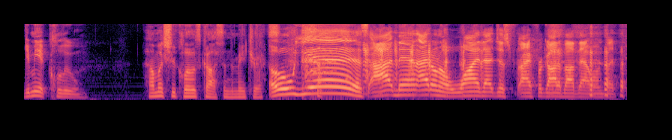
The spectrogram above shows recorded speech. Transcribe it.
Give me a clue. How much do clothes cost in the Matrix? Oh yes, I man, I don't know why that just I forgot about that one, but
